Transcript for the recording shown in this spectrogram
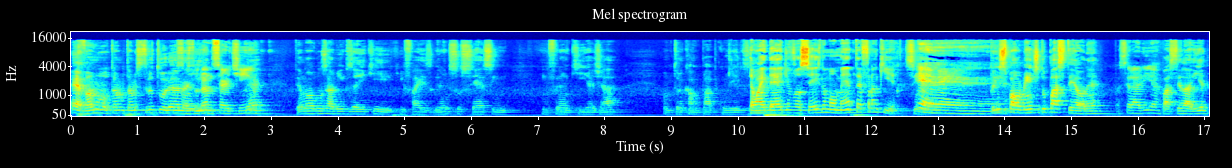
É, vamos, estamos estruturando aí. Estruturando certinho. né? Temos alguns amigos aí que, que faz grande sucesso em, em franquia já. Vamos trocar um papo com eles. Então aí. a ideia de vocês no momento é franquia. Sim. É. Principalmente do pastel, né? Pastelaria. Pastelaria.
